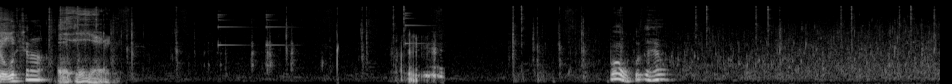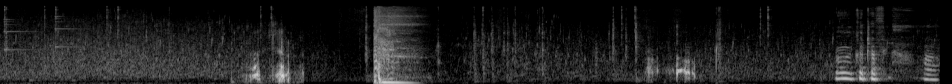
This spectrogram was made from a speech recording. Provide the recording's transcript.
Are looking at? Whoa, what the hell? Oh, I got a flower.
